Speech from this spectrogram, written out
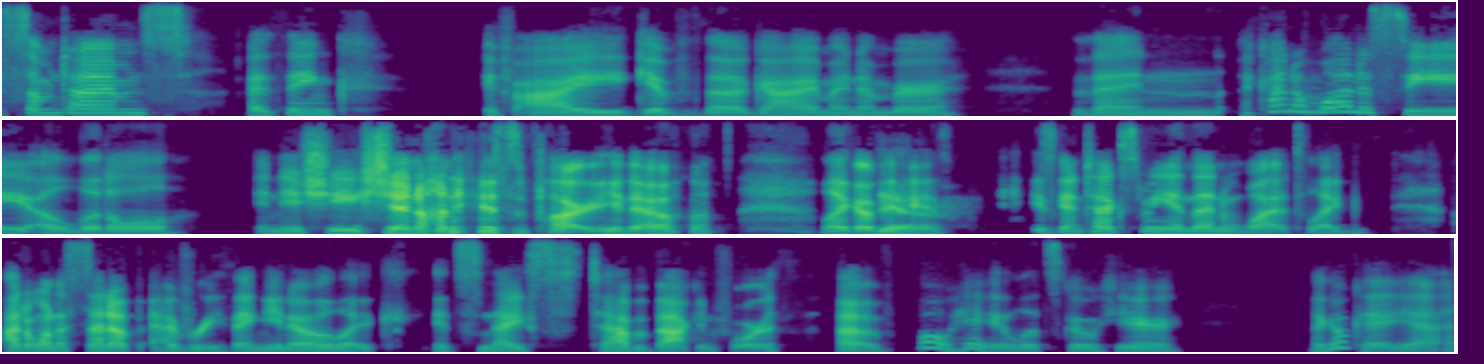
sometimes I think if I give the guy my number, then I kind of want to see a little initiation on his part, you know? like, okay, Yeah. he's going to text me and then what? Like, I don't want to set up everything, you know? Like, it's nice to have a back and forth of, oh, hey, let's go here. Like, okay, yeah,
